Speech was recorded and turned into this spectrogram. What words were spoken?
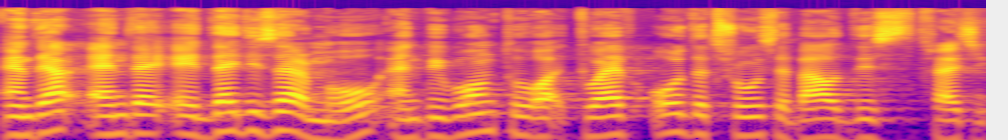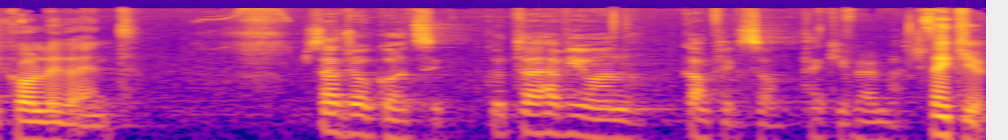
And they, are, and, they, and they deserve more, and we want to, uh, to have all the truth about this tragical event. Sandro Gozi, good to have you on Conflict Zone. Thank you very much. Thank you.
